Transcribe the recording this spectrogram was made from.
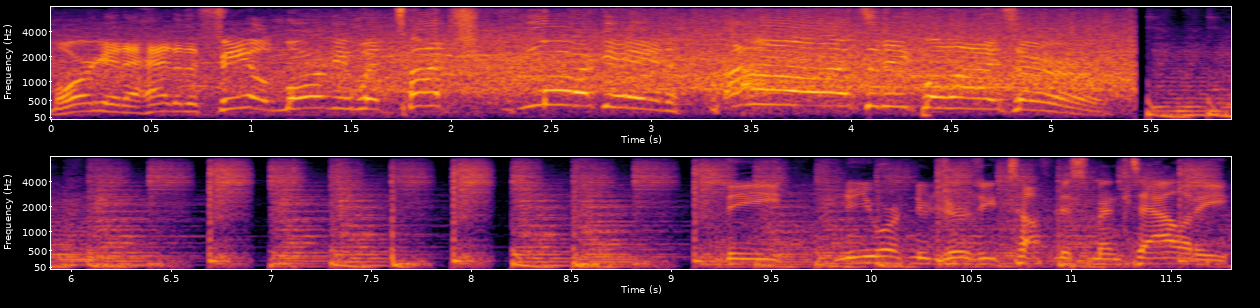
Morgan ahead of the field. Morgan with touch. Morgan! Oh, it's an equalizer! the New York, New Jersey toughness mentality.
